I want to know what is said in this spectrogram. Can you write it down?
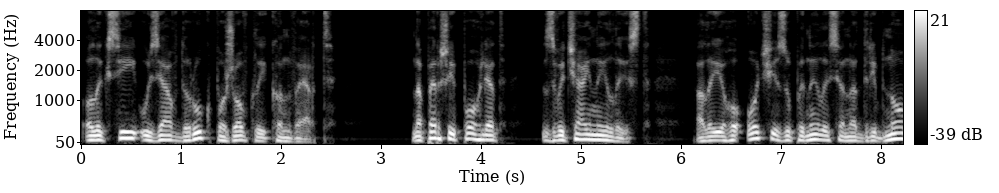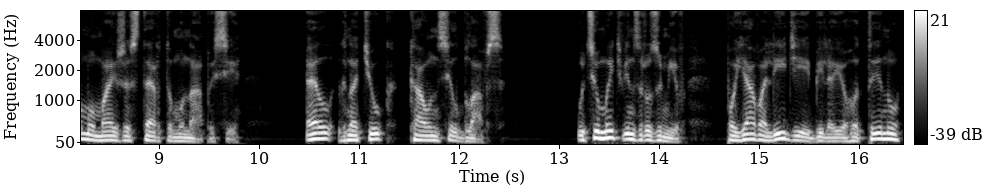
Олексій узяв до рук пожовклий конверт. На перший погляд, звичайний лист, але його очі зупинилися на дрібному, майже стертому написі Л. Гнатюк, Каунсіл Блавс. У цю мить він зрозумів, поява Лідії біля його тину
